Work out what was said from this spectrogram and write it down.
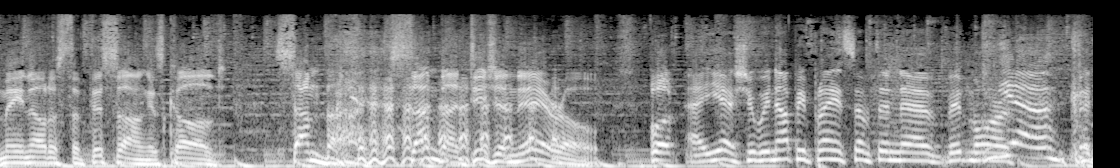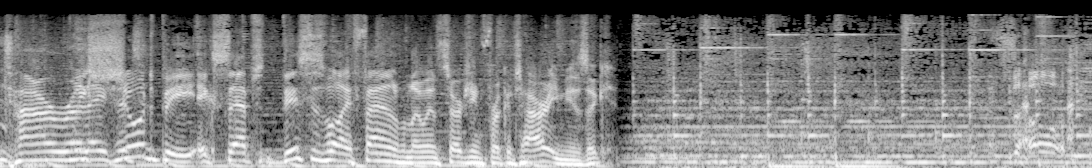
may notice that this song is called Samba, Samba de Janeiro. But Uh, yeah, should we not be playing something uh, a bit more yeah, Qatar we should be. Except this is what I found when I went searching for Qatari music. So the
